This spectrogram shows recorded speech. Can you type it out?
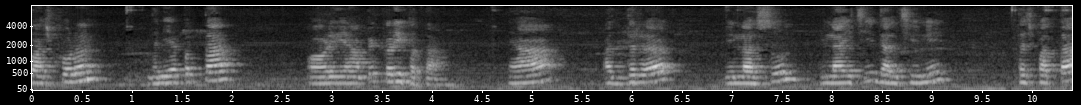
पाँचफोरन धनिया पत्ता और यहाँ पे कड़ी पत्ता। यहाँ अदरक, ये लहसुन, इलायची, दालचीनी, तेजपत्ता,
